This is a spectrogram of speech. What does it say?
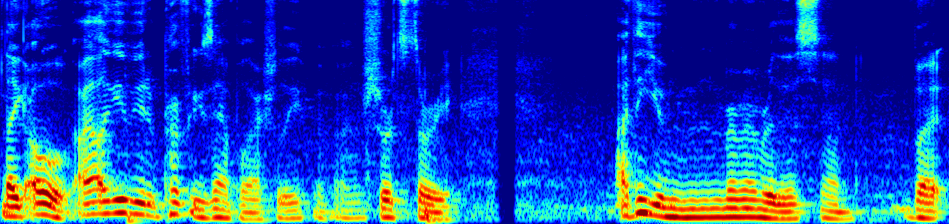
like oh, I'll give you a perfect example actually, a short story. I think you remember this, and but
